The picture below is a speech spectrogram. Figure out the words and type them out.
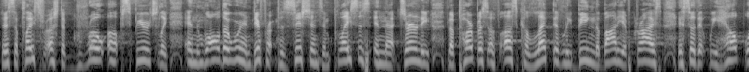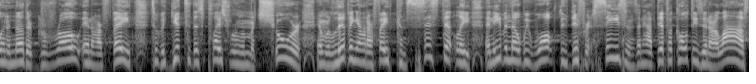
That it's a place for us to grow up spiritually. And although we're in different positions and places in that journey, the purpose of us collectively being the body of Christ is so that we help one another grow in our faith till we get to this place where we're mature and we're living out our faith consistently. And even though we walk through different seasons and have difficulties in our lives,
